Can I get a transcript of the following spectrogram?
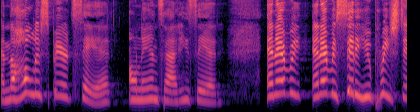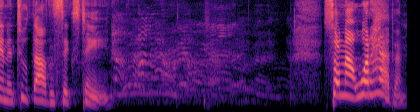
And the Holy Spirit said on the inside, He said, in every, in every city you preached in in 2016. So now what happened?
